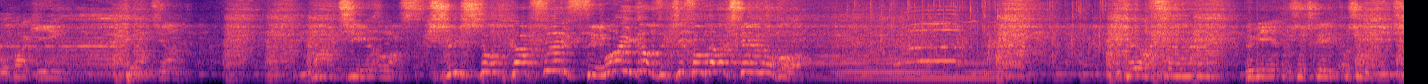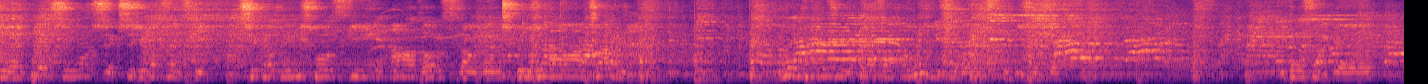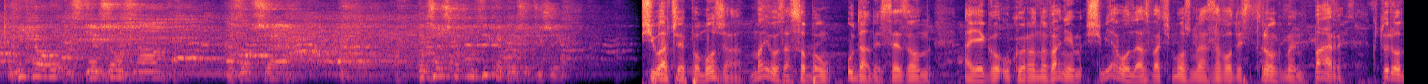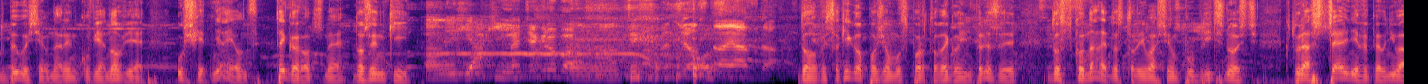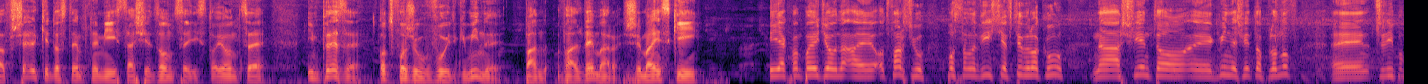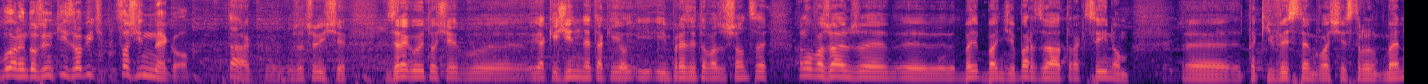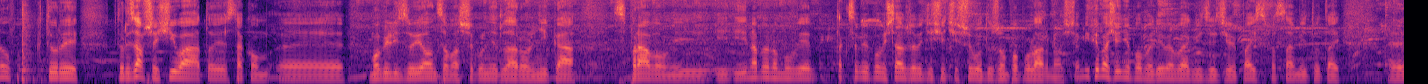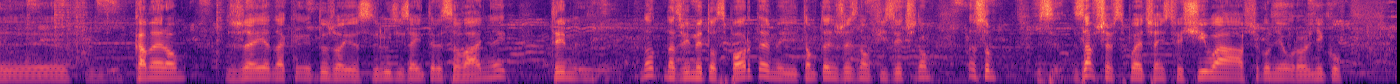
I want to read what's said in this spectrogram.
chłopaki, bracia Marcin oraz Krzysztof Kaclerscy. Moi drodzy, gdzie są brawaczki nowo? I teraz e, wymienię troszeczkę ich osiągnięć. E, Pierwszy, młodszy, Krzysiu Kaclerski, trzykrotny mistrz Polski, amator, strongman, drużyna czarna. No i tradycyjnie, praca on lubi się z publicznością. I teraz tak, e, Michał z Dzierżążna, zawsze troszeczkę muzykę, proszę ciszej. Siłacze Pomorza mają za sobą udany sezon, a jego ukoronowaniem śmiało nazwać można zawody Strongman Par, które odbyły się na rynku w Janowie, uświetniając tegoroczne dożynki. Będzie grubo. tych Będzie ostra jazda. Do wysokiego poziomu sportowego imprezy doskonale dostroiła się publiczność, która szczelnie wypełniła wszelkie dostępne miejsca siedzące i stojące. Imprezę otworzył wójt gminy, pan Waldemar Szymański. I Jak pan powiedział na e, otwarciu, postanowiliście w tym roku na święto, e, gminne święto plonów, e, czyli popularne dożynki, zrobić coś innego. Tak, rzeczywiście. Z reguły to się e, jakieś inne takie imprezy towarzyszące, ale uważałem, że e, będzie bardzo atrakcyjną e, taki występ właśnie strongmanów, który, który zawsze siła to jest taką mobilizującą, a szczególnie dla rolnika sprawą i, i, i na pewno mówię, tak sobie pomyślałem, że będzie się cieszyło dużą popularnością i chyba się nie pomyliłem, bo jak widzicie Państwo sami tutaj kamerą, że jednak dużo jest ludzi zainteresowanych tym, no, nazwijmy to sportem i tą tężyzną fizyczną. Zresztą z, zawsze w społeczeństwie siła, a szczególnie u rolników,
